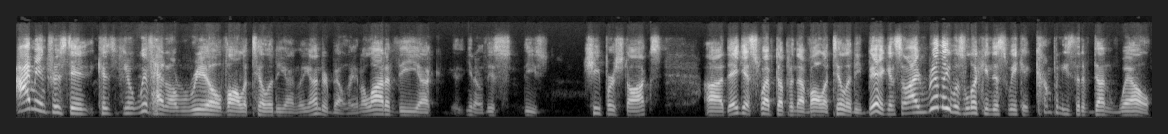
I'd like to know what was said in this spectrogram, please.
I'm interested, because you know we've had a real volatility on the underbelly, and a lot of the, uh, you know, this these cheaper stocks uh, they get swept up in that volatility big. And so I really was looking this week at companies that have done well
